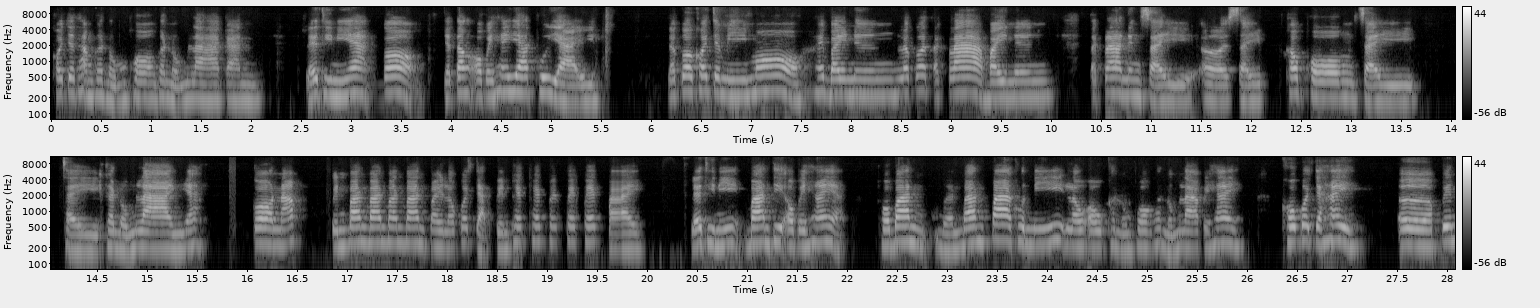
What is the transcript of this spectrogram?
เขาจะทำขนมพองขนมลากัน แล้วทีนี้ก็จะต้องเอาไปให้ญาติผู้ใหญ่ แล้วก็เขาจะมีหม้อให้ใบหนึ่งแล้วก็ตะกร้าใบหนึ่งตะกร้าหนึ่งใส่เอ่อใส่ข้าวพองใส่ใส่ขนมลาอย่างเงี้ยก็นับเป็นบ้านบ้านบ้านบ้านไปเราก็จัดเป็นแพ็คแพ็คแพ็คแพ็คแพ็คไป แล้วทีนี้บ้านที่เอาไปให้อะพอบ้านเหมือนบ้านป้าคนนี้ เราเอาขนมพองขนมลาไปให้เขาก็จะให้เออเป็น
